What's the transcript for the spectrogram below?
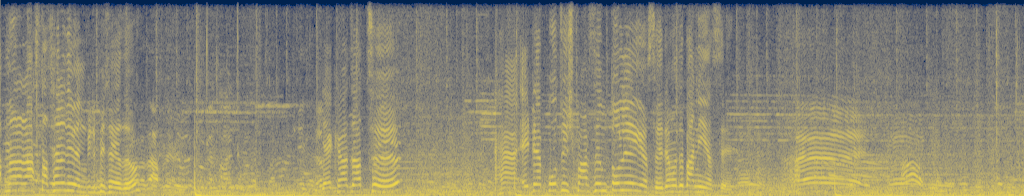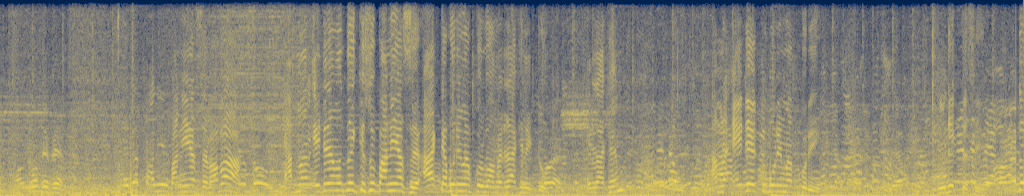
আপনারা রাস্তা ছেড়ে দিবেন পিছিয়ে যাও। দেখা যাচ্ছে হ্যাঁ এটা পঁচিশ পার্সেন্ট তলিয়ে গেছে, এটার মধ্যে পানি আছে। পানি আছে, বাবা। আপনার এটার মধ্যে কিছু পানি আছে, আরেকটা পরিমাপ করব আমরা, এটা রাখেন একটু। এটা রাখেন। আমরা এটা একটু পরিমাপ করি। দেখতেছি। তো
